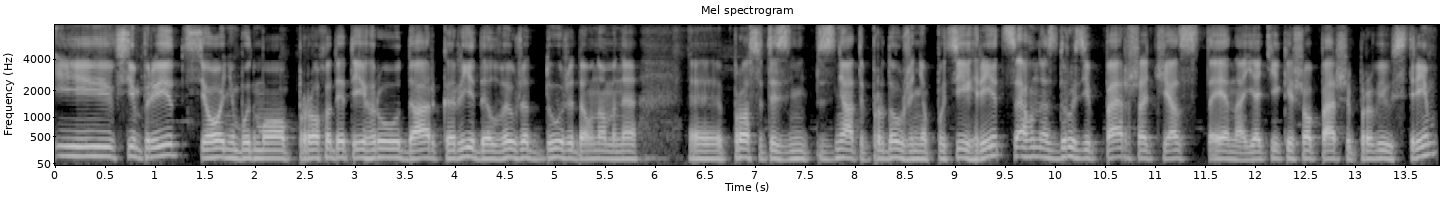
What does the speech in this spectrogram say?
І всім привіт! Сьогодні будемо проходити ігру Dark Riddle. Ви вже дуже давно мене е, просите зняти продовження по цій грі. Це у нас, друзі, перша частина. Я тільки що перший провів стрім.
